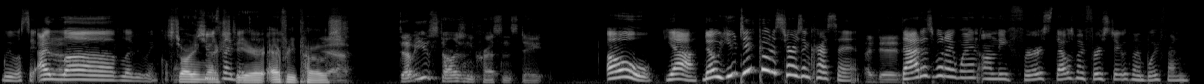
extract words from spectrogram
we will see. I love Libby Winkle. Starting She next year, every post. Yeah. W stars in Crescent State. Oh yeah, no, you did go to Stars and Crescent. I did. That is when I went on the first. That was my first date with my boyfriend.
